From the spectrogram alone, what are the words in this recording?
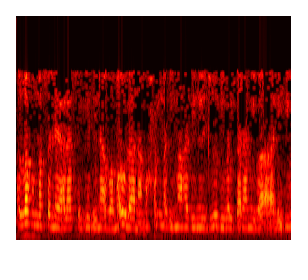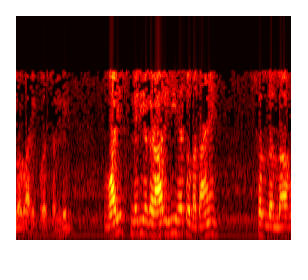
اللہ صلی علی سیدنا و مولانا محمد مہدین الجود والکرم وآلہ وبارک وسلم وائس میری اگر آ رہی ہے تو بتائیں۔ صلی اللہ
